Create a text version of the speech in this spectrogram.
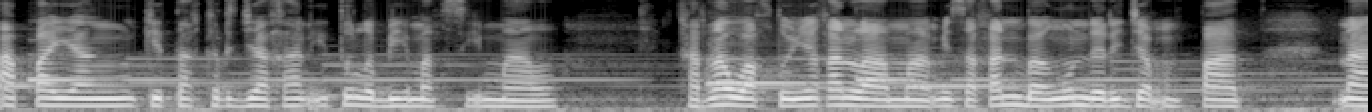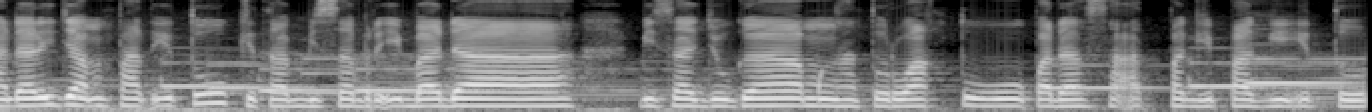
apa yang kita kerjakan itu lebih maksimal. Karena waktunya kan lama, misalkan bangun dari jam 4. Nah, dari jam 4 itu kita bisa beribadah, bisa juga mengatur waktu pada saat pagi-pagi itu.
